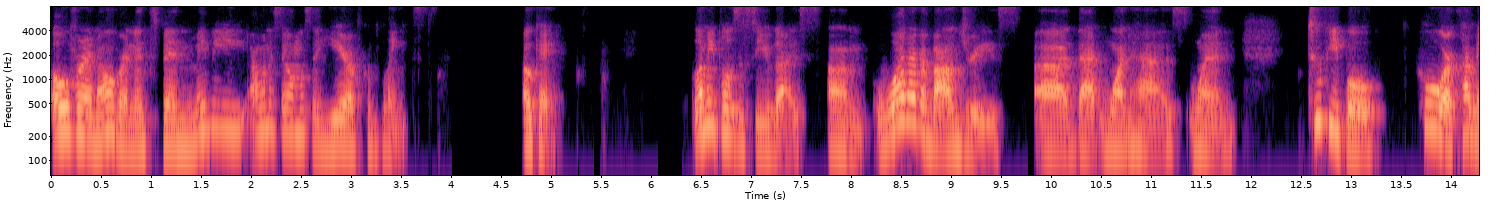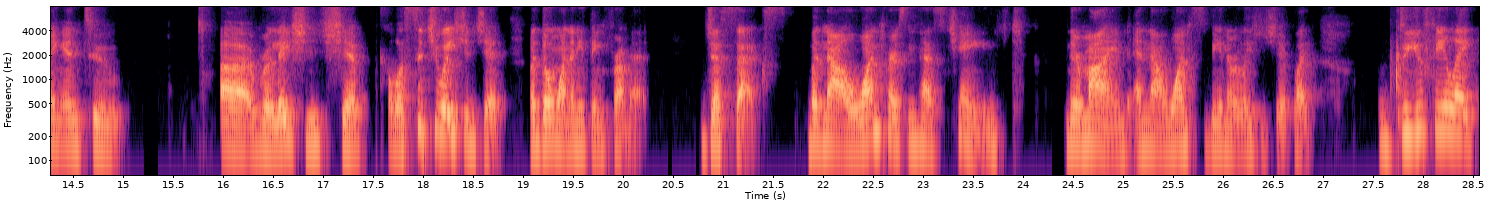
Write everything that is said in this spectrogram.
over and over and it's been maybe i want to say almost a year of complaints. Okay. Let me pose this to you guys. Um, what are the boundaries uh, that one has when two people who are coming into a relationship well situationship but don't want anything from it. Just sex. But now one person has changed their mind and now wants to be in a relationship. Like do you feel like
